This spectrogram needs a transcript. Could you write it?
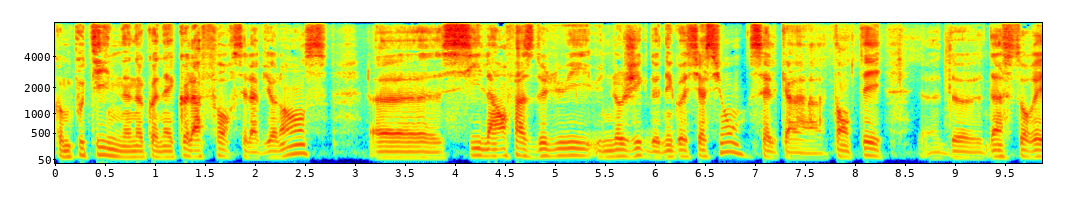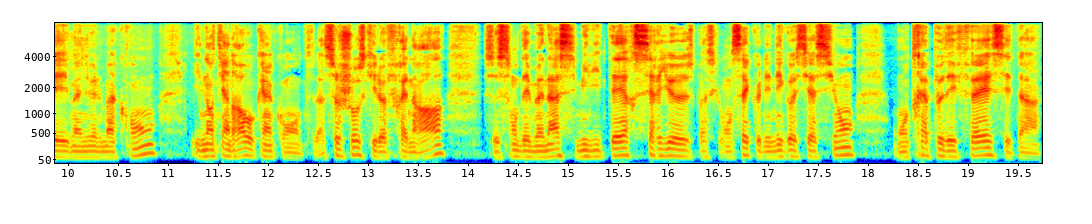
comme Poutine ne connaît que la force et la violence, euh, s'il a en face de lui une logique de négociation, celle qu'a tenté euh, d'instaurer Emmanuel Macron, il n'en tiendra aucun compte. La seule chose qui le freinera, ce sont des menaces militaires sérieuses, parce qu'on sait que les négociations ont très peu d'effet. C'est un,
